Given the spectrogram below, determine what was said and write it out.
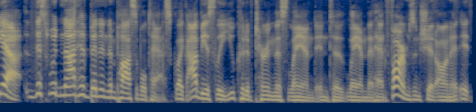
Yeah, this would not have been an impossible task. Like, obviously, you could have turned this land into land that had farms and shit on it. It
